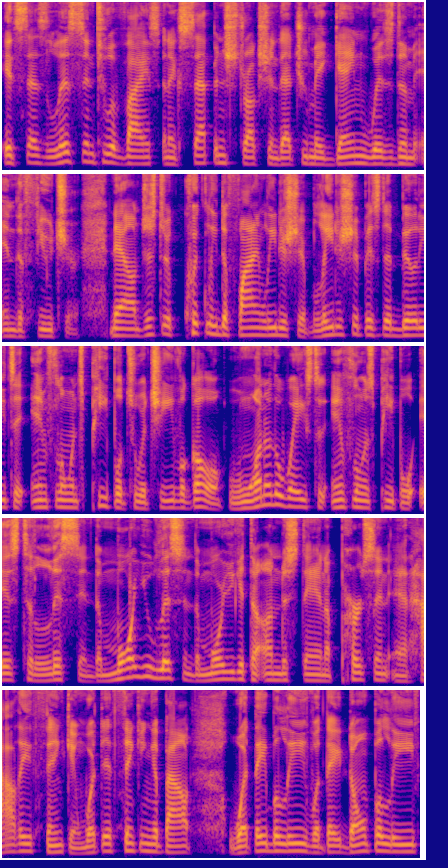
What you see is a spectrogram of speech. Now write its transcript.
It says, Listen to advice and accept instruction that you may gain wisdom in the future. Now, just to quickly define leadership, leadership is the ability to influence people to achieve a goal. One of the ways to influence people is to listen. The more you listen, the more you get to understand a person and how they think and what they're thinking about, what they believe, what they don't believe.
